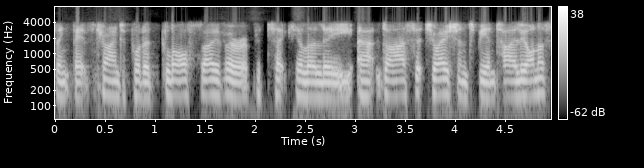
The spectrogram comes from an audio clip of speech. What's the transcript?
think that's trying to put a gloss over a particularly uh, dire situation, to be entirely honest.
